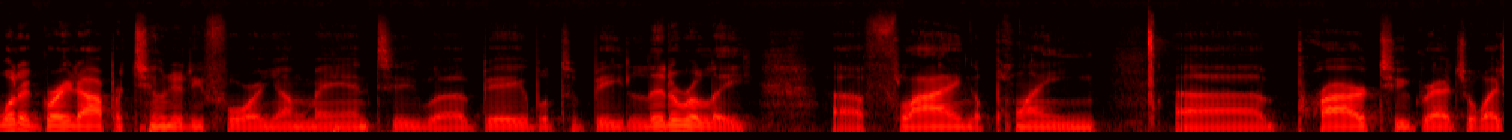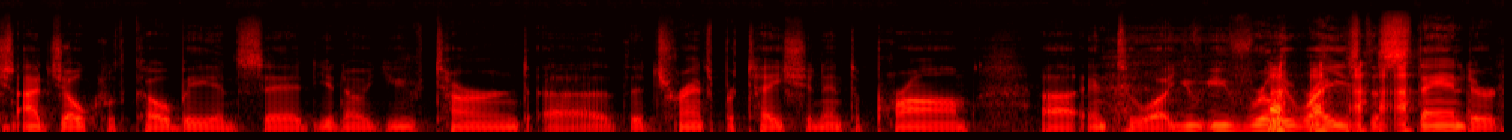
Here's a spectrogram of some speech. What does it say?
what a great opportunity for a young man to be able to be literally uh, flying a plane uh, prior to graduation. I joked with Kobe and said, you know, you've turned uh, the transportation into prom uh, into a, you, you've really raised the standard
